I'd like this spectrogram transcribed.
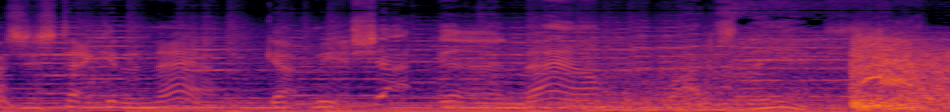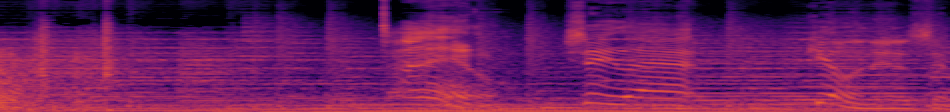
was just taking a nap. Got me a shotgun now. Watch this. Damn. See that? Killing innocent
